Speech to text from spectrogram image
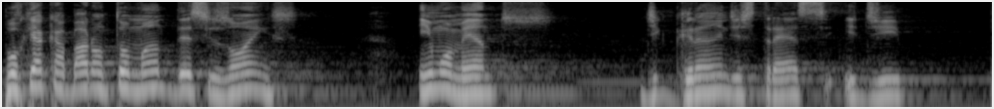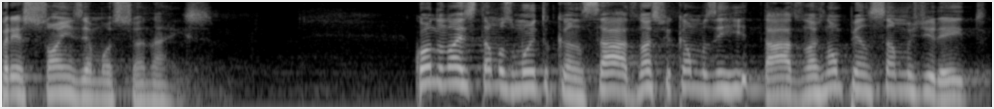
Porque acabaram tomando decisões em momentos de grande estresse e de pressões emocionais. Quando nós estamos muito cansados, nós ficamos irritados, nós não pensamos direito.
